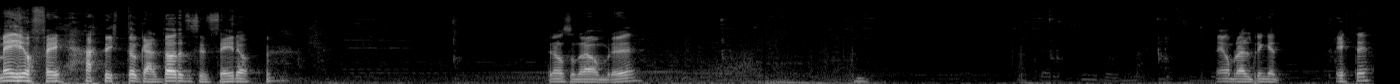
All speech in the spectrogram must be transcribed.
Medio fea, visto 14-0. Tenemos un dragón breve. Voy a comprar el trinket este.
